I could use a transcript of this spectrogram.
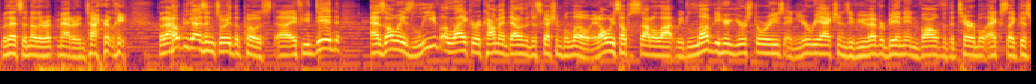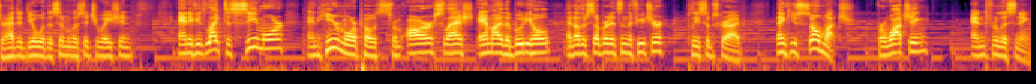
but that's another matter entirely. But I hope you guys enjoyed the post. Uh, if you did, as always, leave a like or a comment down in the discussion below. It always helps us out a lot. We'd love to hear your stories and your reactions if you've ever been involved with a terrible ex like this or had to deal with a similar situation. And if you'd like to see more and hear more posts from r slash am I the booty hole and other subreddits in the future, please subscribe. Thank you so much for watching and for listening.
